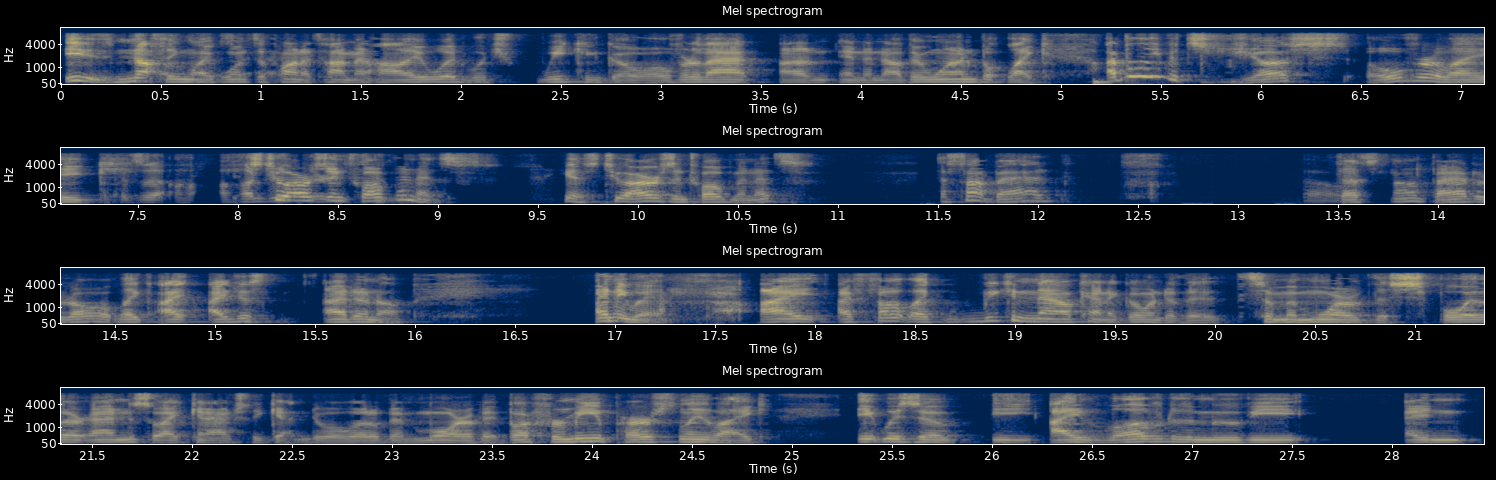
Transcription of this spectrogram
it is nothing Oh, like Once. Upon a Time in Hollywood, which we can go over that on, in another one. But like I believe it's just over like It's, a, It's two hours and 132 12 minutes. Yes, two hours and twelve minutes. That's not bad. Oh. That's not bad at all. Like I, I just I don't know. Anyway, I I felt like we can now kind of go into the some more of the spoiler end, so I can actually get into a little bit more of it. But for me personally, like it was a a- I loved the movie, and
